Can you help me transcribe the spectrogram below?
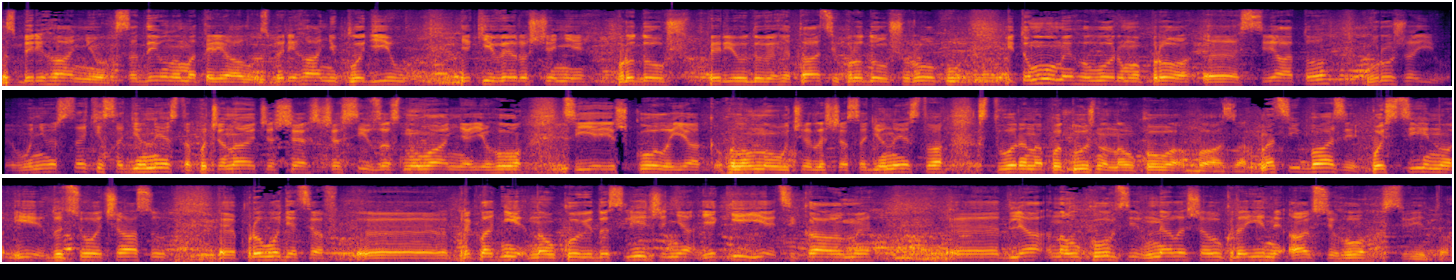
зберіганню садивного матеріалу, зберіганню плодів, які вирощені вирощені впродовж періоду вегетації, впродовж року. І тому ми говоримо про е, свято врожаю. В університеті садівництва, починаючи ще з часів заснування його цієї школи, як головного училища садівництва, створена потужна наукова база. На цій базі постійно і до цього часу е, проводяться е, прикладні наукові дослідження, які є цікавими для науковців не лише України, а всього світу.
